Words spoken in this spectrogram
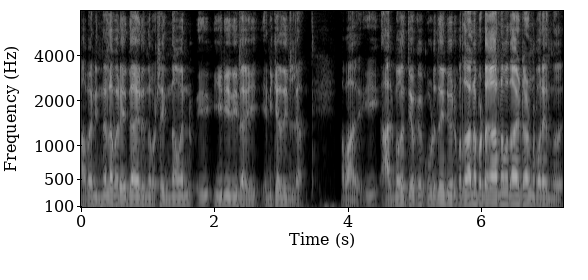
അവൻ ഇന്നലെ വരെ ഇതായിരുന്നു. പക്ഷേ ഇന്ന് അവൻ ഈ- ഈ രീതിയിലായി. എനിക്കതില്ല. അപ്പോൾ ഈ ആത്മഹത്യയൊക്കെ കൂടുന്നതിന്റെ ഒരു പ്രധാനപ്പെട്ട കാരണം അതായിട്ടാണ് പറയുന്നത്.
